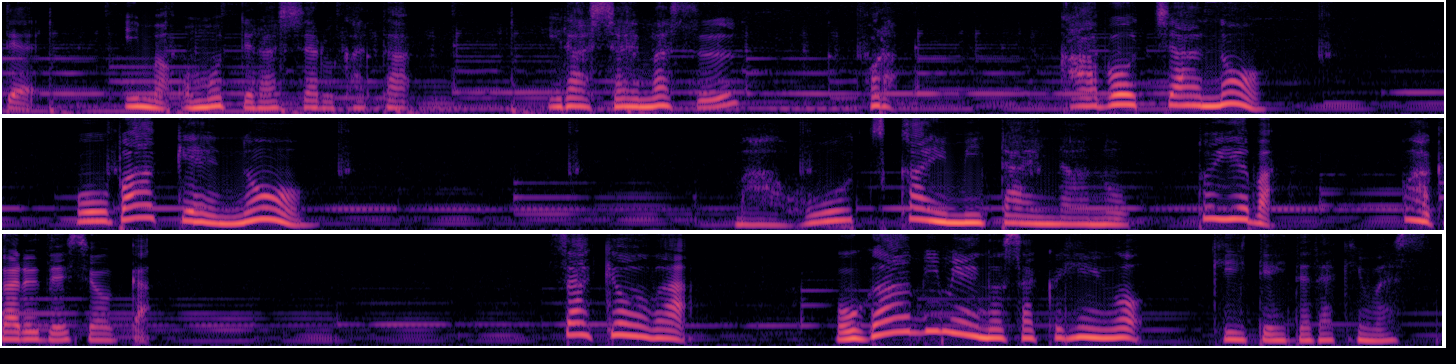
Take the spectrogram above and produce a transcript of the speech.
て今思ってらっしゃる方いらっしゃいます？ほらかぼちゃのお化けの魔法使いみたいなのといえばわかるでしょうか？さあ今日は小川美明の作品を聞いていただきます。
